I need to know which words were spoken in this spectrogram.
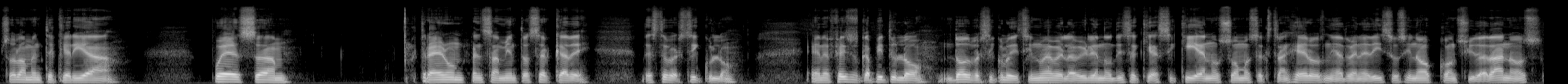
Solamente quería, pues, um, traer un pensamiento acerca de, este versículo. En Efesios capítulo 2, versículo 19, la Biblia nos dice que así que ya no somos extranjeros ni advenedizos, sino conciudadanos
